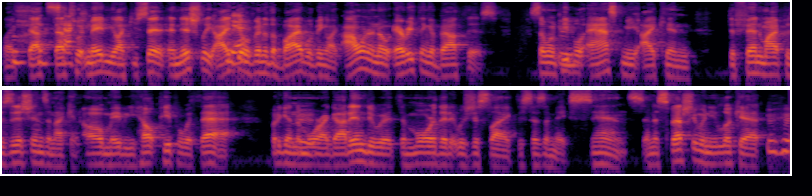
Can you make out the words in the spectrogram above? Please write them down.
Like that, exactly. that's what made me, like you said, initially I yeah. dove into the Bible being like, I want to know everything about this. So when mm. people ask me, I can defend my positions and I can, oh, maybe help people with that. But again, the mm. more I got into it, the more that it was just like, this doesn't make sense. And especially when you look at mm-hmm.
